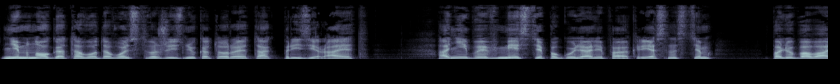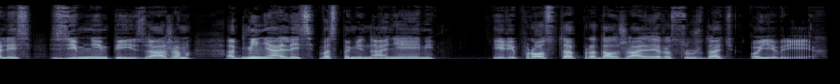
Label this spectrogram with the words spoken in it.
немного того довольства жизнью, которое так презирает. Они бы вместе погуляли по окрестностям, полюбовались зимним пейзажем, обменялись воспоминаниями или просто продолжали рассуждать о евреях.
